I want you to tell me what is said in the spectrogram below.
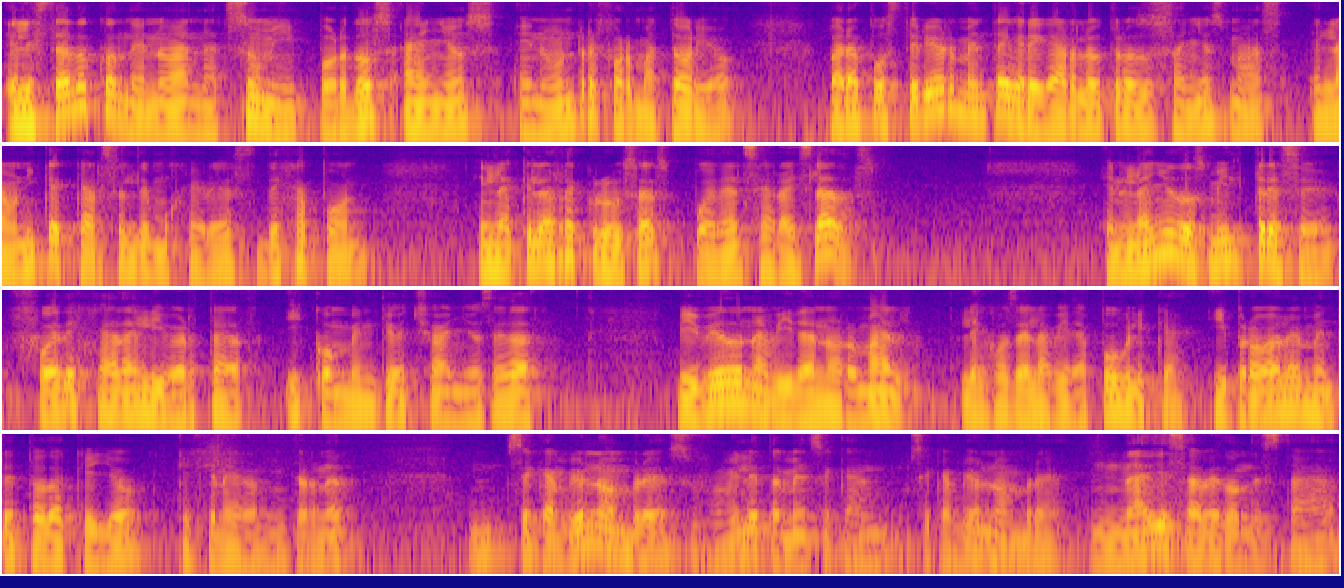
el Estado condenó a Natsumi por dos años en un reformatorio para posteriormente agregarle otros dos años más en la única cárcel de mujeres de Japón en la que las reclusas pueden ser aisladas. En el año 2013 fue dejada en libertad y con 28 años de edad. Vivió una vida normal, lejos de la vida pública y probablemente todo aquello que genera en Internet. Se cambió el nombre, su familia también se, cam- se cambió el nombre, nadie sabe dónde está,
